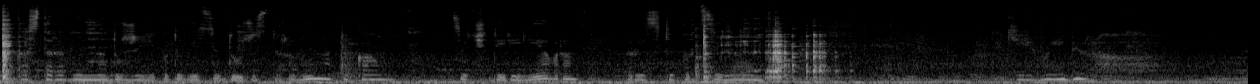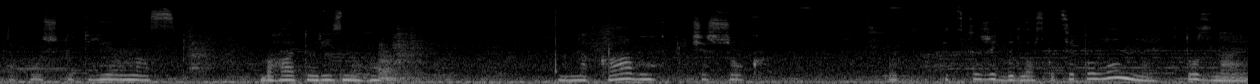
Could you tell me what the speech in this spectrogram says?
Така старовинна, дуже її подивіться, дуже старовинна така. Це 4 євро. Ризький порцелян. Такий вибір. Також тут є у нас багато різного на каву чашок. От підскажіть, будь ласка, це полонне? Хто знає?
